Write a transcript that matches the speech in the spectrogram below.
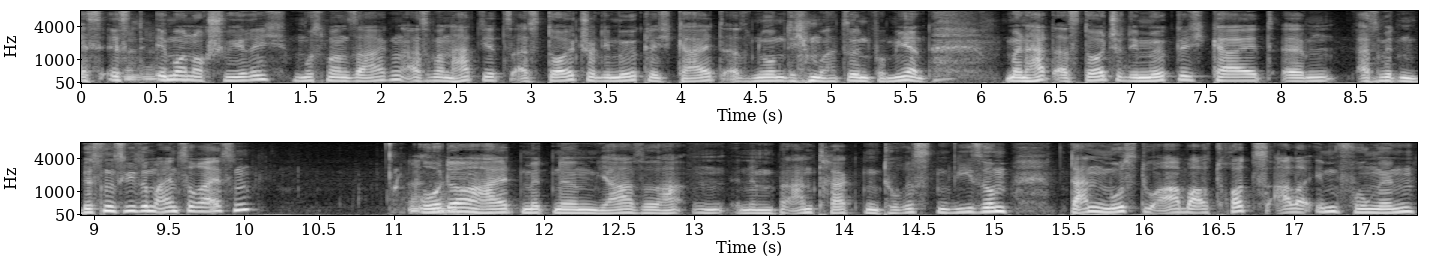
Es ist mhm. immer noch schwierig, muss man sagen. Also man hat jetzt als Deutscher die Möglichkeit, also nur um dich mal zu informieren, man hat als Deutscher die Möglichkeit, ähm, also mit einem Businessvisum einzureisen. Mhm. Oder halt mit einem, ja, so einem beantragten Touristenvisum. Dann musst du aber trotz aller Impfungen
